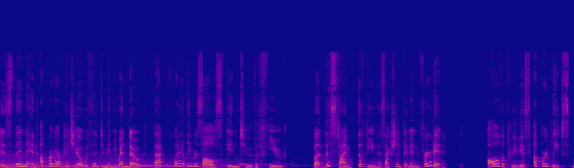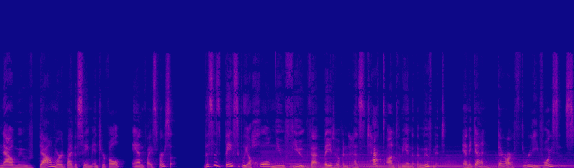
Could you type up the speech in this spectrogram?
Is then an upward arpeggio with a diminuendo that quietly resolves into the fugue. But this time, the theme has actually been inverted. All the previous upward leaps now move downward by the same interval, and vice versa. This is basically a whole new fugue that Beethoven has tacked onto the end of the movement. And again, there are three voices.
